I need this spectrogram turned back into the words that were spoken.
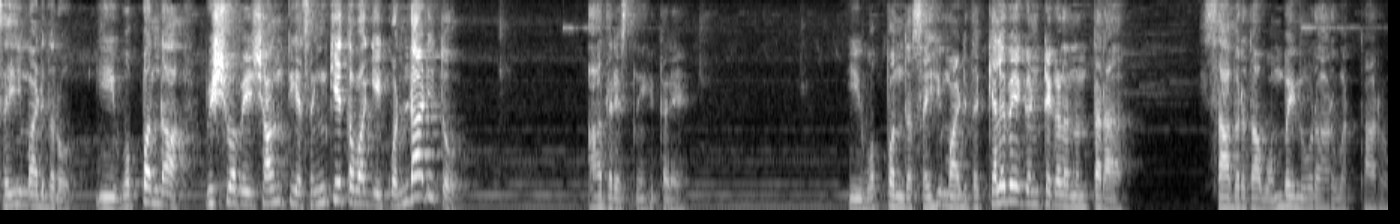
ಸಹಿ ಮಾಡಿದರು. ಈ ಒಪ್ಪಂದ ವಿಶ್ವವೇ ಶಾಂತಿಯ ಸಂಕೇತವಾಗಿ ಕೊಂಡಾಡಿತು. ಆದರೆ ಸ್ನೇಹಿತರೆ, ಈ ಒಪ್ಪಂದ ಸಹಿ ಮಾಡಿದ ಕೆಲವೇ ಗಂಟೆಗಳ ನಂತರ ಸಾವಿರದ ಒಂಬೈನೂರ ಅರವತ್ತಾರು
